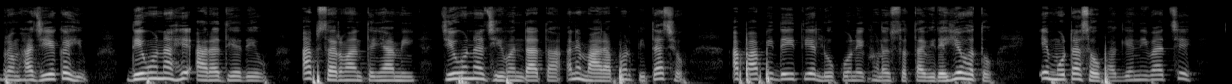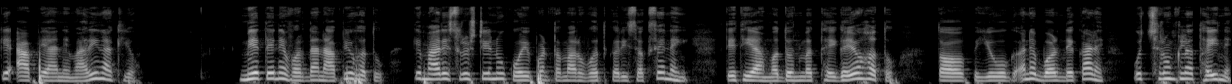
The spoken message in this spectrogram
બ્રહ્માજીએ કહ્યું, દેવોના હે આરાધ્ય દેવ, આપ સર્વાંતયામી, જીવોના જીવનદાતા અને મારા પણ પિતા છો. આ પાપી દૈત્ય લોકોને ઘણો સતાવી રહ્યો હતો. એ મોટા સૌભાગ્યની વાત છે કે આપે આને મારી નાખ્યો. મેં તેને વરદાન આપ્યું હતું કે મારી સૃષ્ટિનું કોઈ પણ તમારો વધ કરી શકશે નહીં. તેથી આ મદોન્મત થઈ ગયો હતો. તપ, યોગ અને બળને કારણે ઉચ્છૃંખલા થઈને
